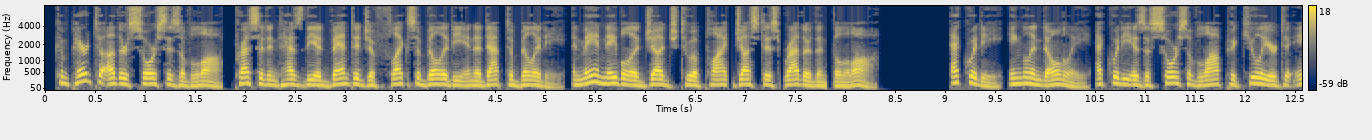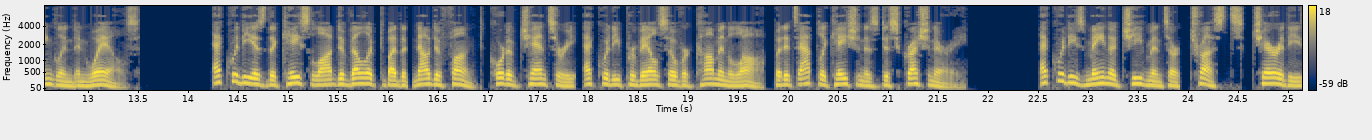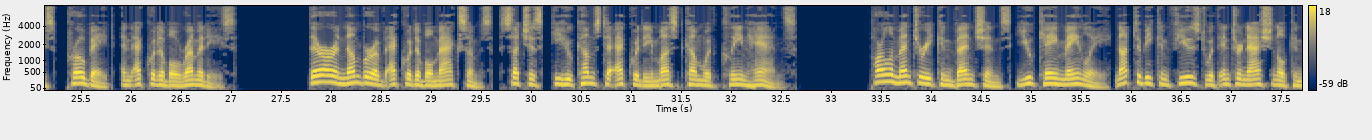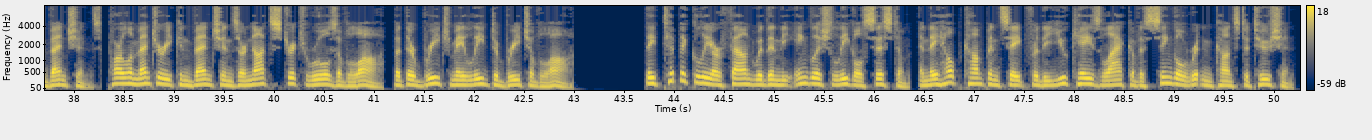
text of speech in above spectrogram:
Compared to other sources of law, precedent has the advantage of flexibility and adaptability, and may enable a judge to apply justice rather than the law. Equity England only equity is a source of law peculiar to England and Wales. Equity is the case law developed by the now defunct Court of Chancery. Equity prevails over common law, but its application is discretionary. Equity's main achievements are, trusts, charities, probate, and equitable remedies. There are a number of equitable maxims, such as, he who comes to equity must come with clean hands. Parliamentary conventions UK mainly not to be confused with international conventions parliamentary conventions are not strict rules of law, but their breach may lead to breach of law. They typically are found within the English legal system, and they help compensate for the UK's lack of a single written constitution.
